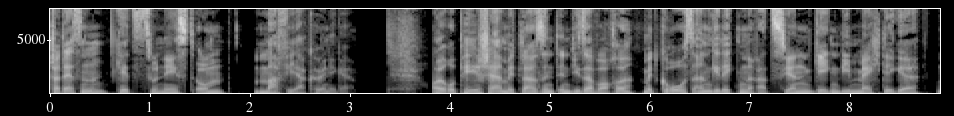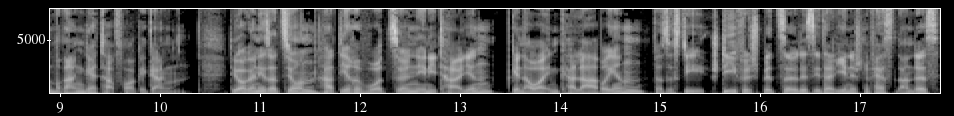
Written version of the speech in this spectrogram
Stattdessen geht es zunächst um Mafiakönige. Europäische Ermittler sind in dieser Woche mit groß angelegten Razzien gegen die mächtige Ndrangheta vorgegangen. Die Organisation hat ihre Wurzeln in Italien, genauer in Kalabrien, das ist die Stiefelspitze des italienischen Festlandes.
